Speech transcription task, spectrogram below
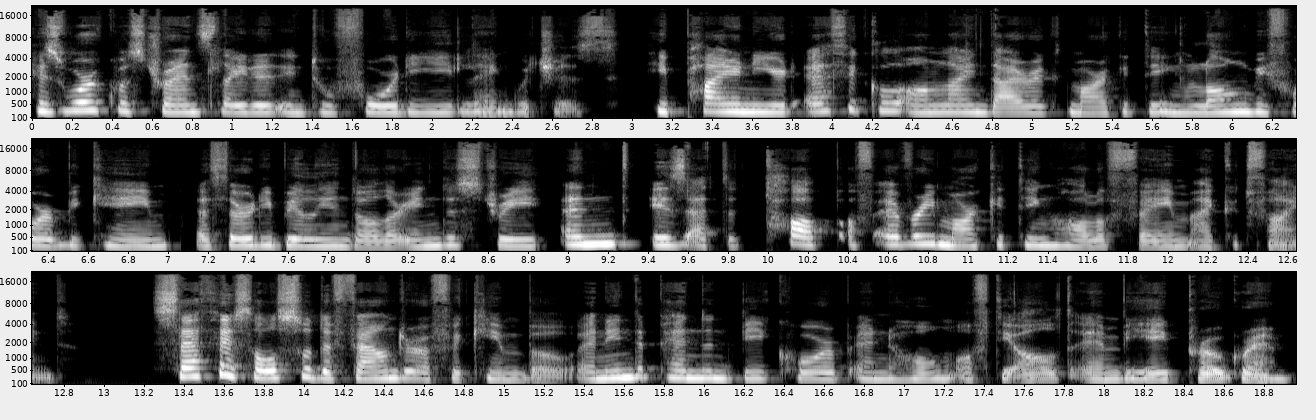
His work was translated into 40 languages. He pioneered ethical online direct marketing long before it became a $30 billion industry and is at the top of every marketing hall of fame I could find. Seth is also the founder of Akimbo, an independent B Corp and home of the altMBA program.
